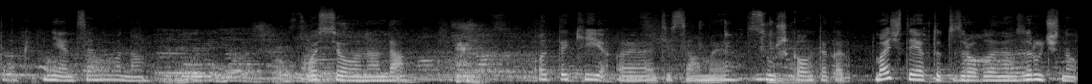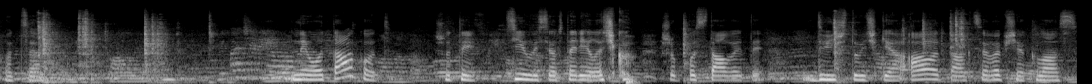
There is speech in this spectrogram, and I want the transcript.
Так, ні, це не вона. Ось вона, да. От такі е, ті самі сушка, отака. Бачите, як тут зроблено? Зручно оце. Не отак от, що ти цілився в тарілочку, щоб поставити дві штучки, а отак. Це взагалі клас.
